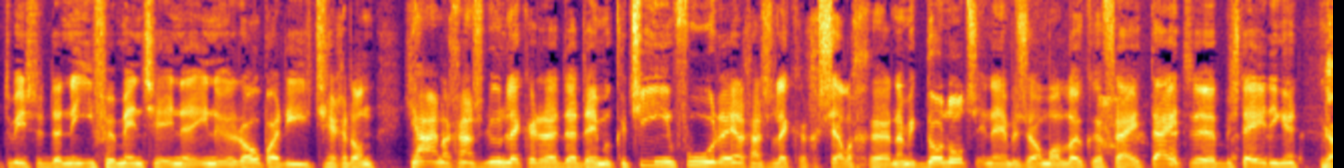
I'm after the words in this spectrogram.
tenminste de naïeve mensen in, in Europa... die zeggen dan, ja, dan gaan ze nu lekker de, de democratie invoeren... en dan gaan ze lekker gezellig naar McDonald's... en hebben ze allemaal leuke vrije tijdbestedingen.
